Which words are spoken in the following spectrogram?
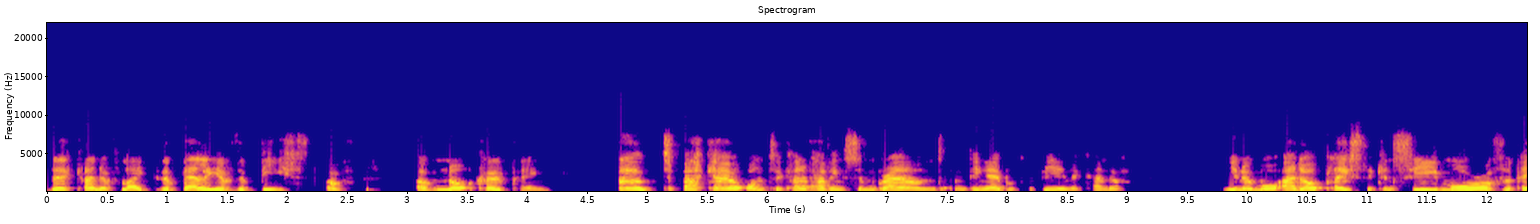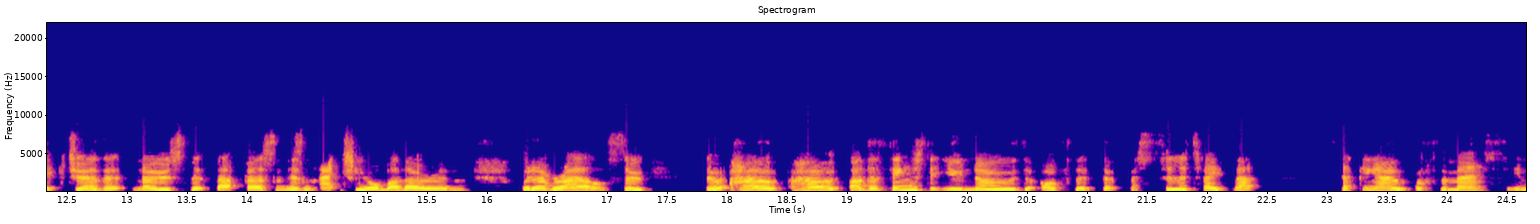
the kind of like the belly of the beast of of not coping, out back out onto kind of having some ground and being able to be in a kind of you know more adult place that can see more of the picture that knows that that person isn't actually your mother and whatever else. So so how how are the things that you know that of that that facilitate that stepping out of the mess in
